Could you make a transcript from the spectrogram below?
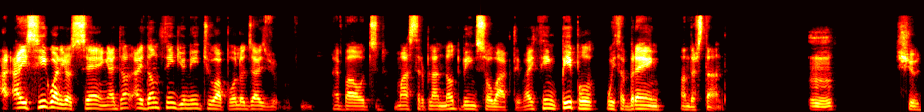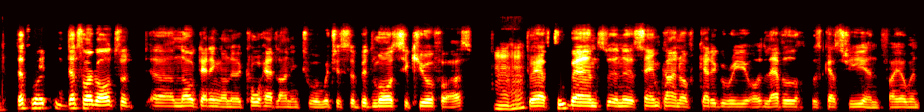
I, I see what you're saying. I don't I don't think you need to apologize about Masterplan not being so active. I think people with a brain understand. Mhm. Should. that's why that's why we're also uh, now getting on a co-headlining tour which is a bit more secure for us Mhm. to have two bands in the same kind of category or level with Gus and Firewind.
